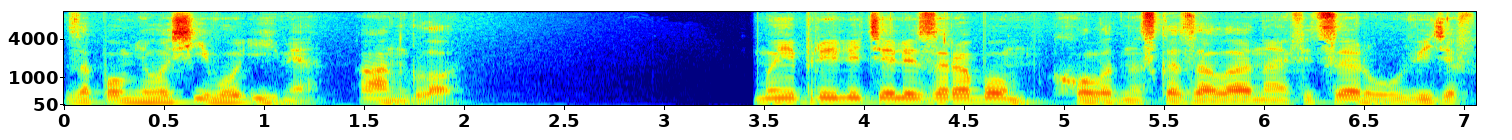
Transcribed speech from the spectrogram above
запомнилось его имя – Англо. «Мы прилетели за рабом», – холодно сказала она офицеру, увидев,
